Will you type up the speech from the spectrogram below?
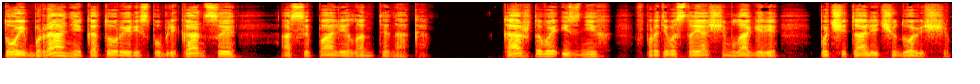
той брани, которой республиканцы осыпали Лантенака. Каждого из них в противостоящем лагере почитали чудовищем.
